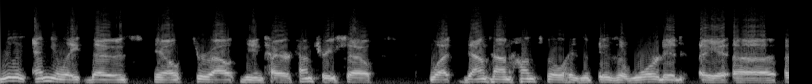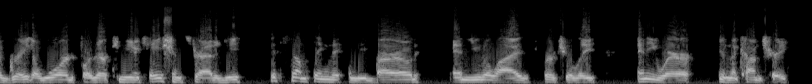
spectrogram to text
really emulate those, you know, throughout the entire country. So, what downtown Huntsville has, is awarded a, a, a great award for their communication strategy. It's something that can be borrowed and utilized virtually anywhere in the country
